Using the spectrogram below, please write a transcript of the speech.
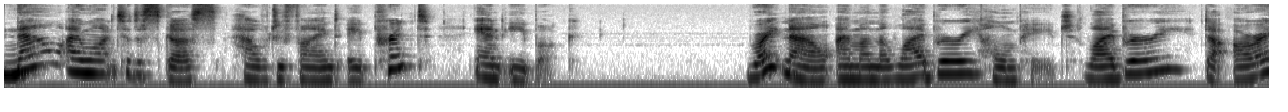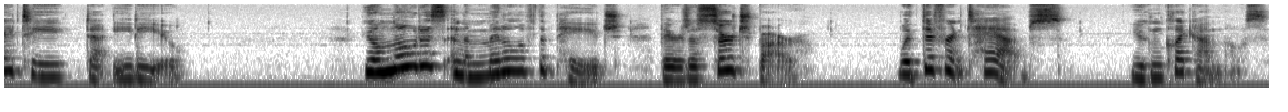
Now I want to discuss how to find a print and ebook. Right now I'm on the library homepage, library.rit.edu. You'll notice in the middle of the page there's a search bar with different tabs. You can click on those.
